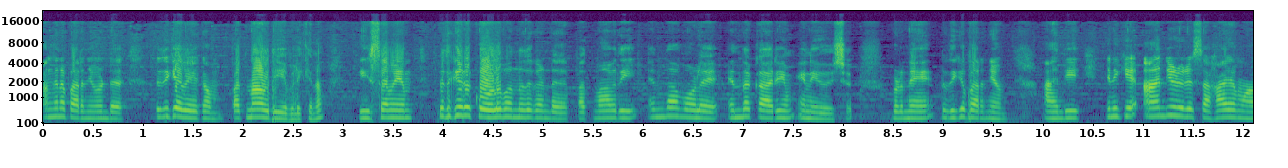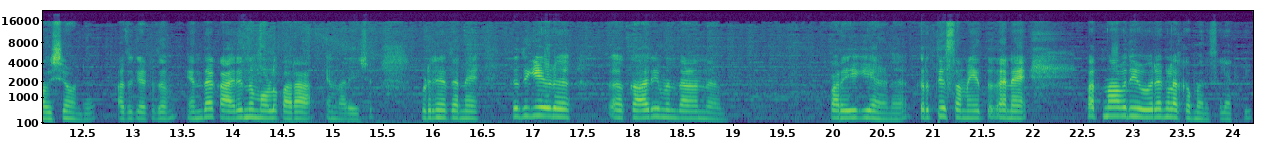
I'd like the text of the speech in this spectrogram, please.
അങ്ങനെ പറഞ്ഞുകൊണ്ട് ഋതിക വേഗം പത്മാവതിയെ വിളിക്കണം. ഈ സമയം ഋതികയുടെ കോൾ വന്നത് കണ്ട് പത്മാവതി എന്താ മോളെ? എന്താ കാര്യം? എന്ന് ചോദിച്ചു. ഉടനെ ഋതിക പറഞ്ഞു ആന്റി എനിക്ക് ആന്റിയുടെ ഒരു സഹായം ആവശ്യമുണ്ട്. അത് കേട്ടതും എന്താ കാര്യം എന്ന് മോൾ പറ എന്നറിയിച്ചു. ഉടനെ തന്നെ ഋതികയുടെ കാര്യം എന്താണെന്ന് പറയുകയാണ്. കൃത്യസമയത്ത് തന്നെ പത്മാവതി വിവരങ്ങളൊക്കെ മനസ്സിലാക്കി.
